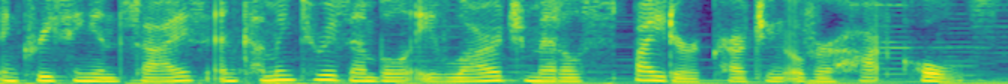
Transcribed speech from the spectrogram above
increasing in size and coming to resemble a large metal spider crouching over hot coals.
